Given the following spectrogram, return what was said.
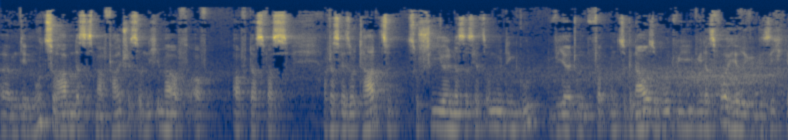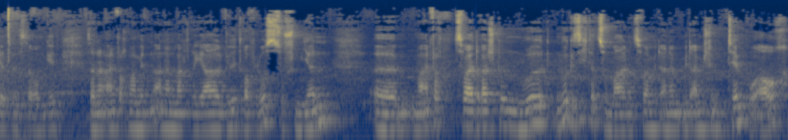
ähm, den Mut zu haben, dass es mal falsch ist und nicht immer auf, auf, auf das, was auf das Resultat zu, zu schielen, dass es jetzt unbedingt gut wird und, und so genauso gut wie, wie das vorherige Gesicht jetzt, wenn es darum geht, sondern einfach mal mit einem anderen Material wild drauf loszuschmieren, äh, mal einfach zwei, drei Stunden nur, nur Gesichter zu malen und zwar mit einem, mit einem bestimmten Tempo auch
